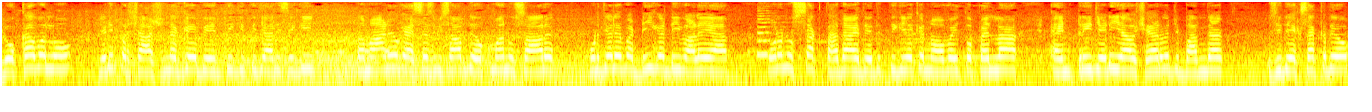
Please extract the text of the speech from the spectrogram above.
ਲੋਕਾਂ ਵੱਲੋਂ ਜਿਹੜੀ ਪ੍ਰਸ਼ਾਸਨ ਅੱਗੇ ਬੇਨਤੀ ਕੀਤੀ ਜਾ ਰਹੀ ਸੀਗੀ ਤਮਾਣਯੋਗ ਐਸਐਸਪੀ ਸਾਹਿਬ ਦੇ ਹੁਕਮਾਂ ਅਨੁਸਾਰ ਹੁਣ ਜਿਹੜੇ ਵੱਡੀ ਗੱਡੀ ਵਾਲੇ ਆ, ਉਹਨਾਂ ਨੂੰ ਸਖਤ ਹਦਾਇਤ ਦੇ ਦਿੱਤੀ ਗਈ ਹੈ ਕਿ 9 ਵਜੇ ਤੋਂ ਪਹਿਲਾਂ ਐਂਟਰੀ ਜਿਹੜੀ ਆ ਉਹ ਸ਼ਹਿਰ ਵਿੱਚ ਬੰਦ ਹੈ। ਤੁਸੀਂ ਦੇਖ ਸਕਦੇ ਹੋ,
